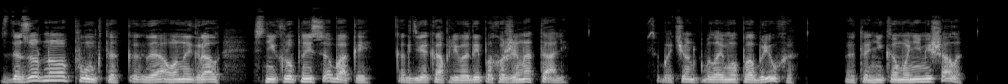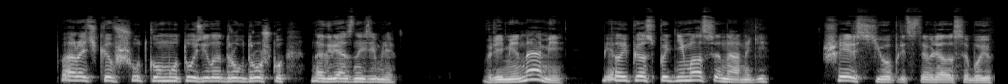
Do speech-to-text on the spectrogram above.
с дозорного пункта, когда он играл с некрупной собакой, как две капли воды, похожие на тали. Собачонка была ему по брюхо, но это никому не мешало. Парочка в шутку мутузила друг дружку на грязной земле. Временами белый пес поднимался на ноги. Шерсть его представляла собою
